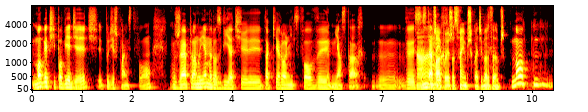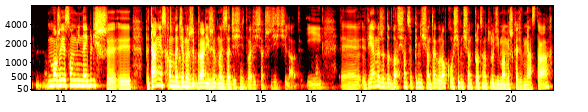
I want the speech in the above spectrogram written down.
Mogę ci powiedzieć, tudzież państwu, że planujemy rozwijać y, takie rolnictwo w miastach, y, w systemach. A, czyli powiesz o swoim przykładzie, bardzo dobrze. No, może jest on mi najbliższy. Y, pytanie, skąd to będziemy brali żywność za 10, 20, 30 lat. I wiemy, że do 2050 roku 80% ludzi ma mieszkać w miastach.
